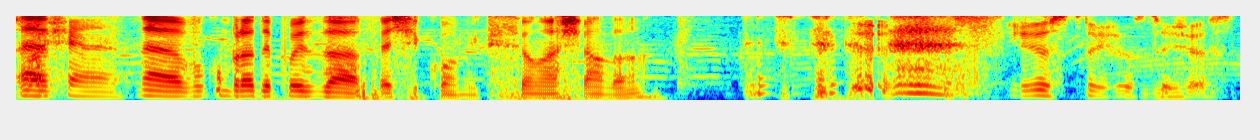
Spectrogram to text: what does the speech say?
É, é, eu vou comprar depois da Fast Comics, se eu não achar lá. justo, justo, justo.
